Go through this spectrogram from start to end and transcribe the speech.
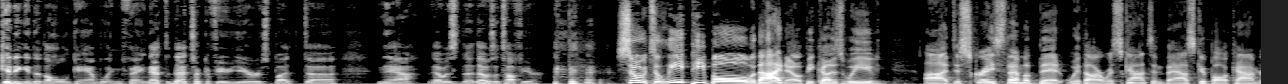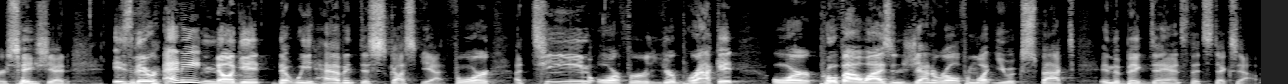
getting into the whole gambling thing. That that took a few years, but uh, yeah, that was that was a tough year. so to leave people with a high note, because we've uh, disgraced them a bit with our Wisconsin basketball conversation. Is there any nugget that we haven't discussed yet for a team or for your bracket or profile wise in general from what you expect in the big dance that sticks out?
